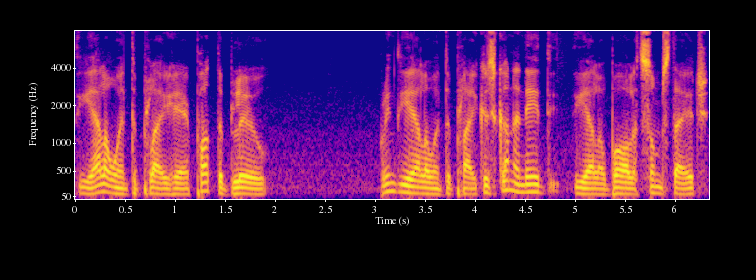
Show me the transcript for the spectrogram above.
the yellow into play here, pot the blue, bring the yellow into play because he's going to need the yellow ball at some stage.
